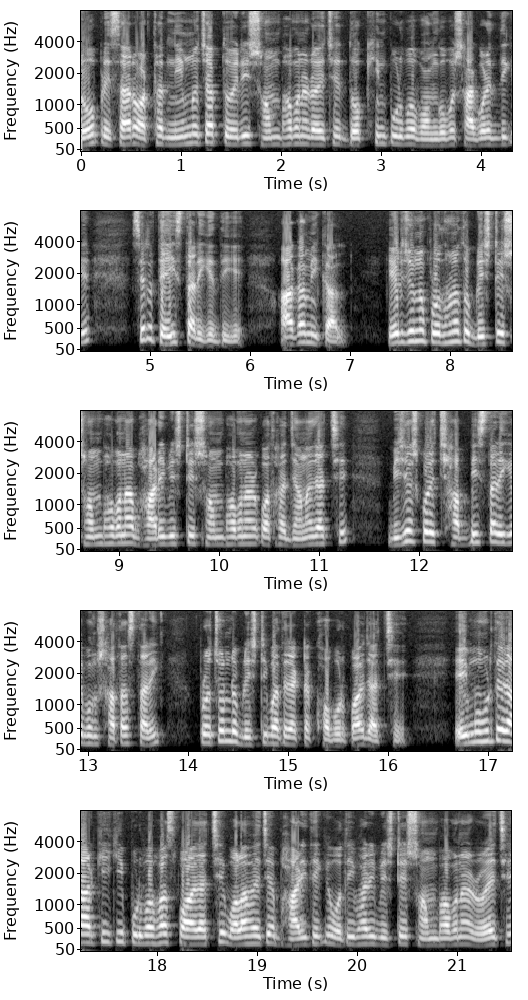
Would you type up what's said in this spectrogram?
লো প্রেসার, অর্থাৎ নিম্নচাপ তৈরির সম্ভাবনা রয়েছে দক্ষিণ পূর্ব বঙ্গোপসাগরের দিকে, সেটা তেইশ তারিখের দিকে। আগামীকাল এর জন্য প্রধানত বৃষ্টির সম্ভাবনা, ভারী বৃষ্টির সম্ভাবনার কথা জানা যাচ্ছে। বিশেষ করে ছাব্বিশ তারিখ এবং সাতাশ তারিখ প্রচণ্ড বৃষ্টিপাতের একটা খবর পাওয়া যাচ্ছে। এই মুহূর্তের আর কি কি পূর্বাভাস পাওয়া যাচ্ছে বলা হয়েছে, ভারী থেকে অতি ভারী বৃষ্টির সম্ভাবনা রয়েছে।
